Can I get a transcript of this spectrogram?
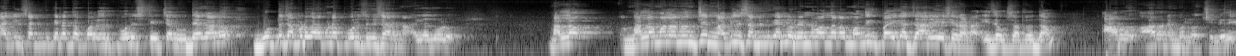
నకిలీ సర్టిఫికేట్లతో పలువురు పోలీస్ టీచర్లు ఉద్యోగాలు గుట్టు చప్పుడు కాకుండా పోలీసు విచారణ. ఇక చూడు. నల్ల నల్లమల నుంచి నకిలీ సర్టిఫికేట్లు రెండు వందల మందికి పైగా జారీ చేశారట. ఇది ఒకసారి చూద్దాం. ఆరు ఆరో నెంబర్లో వచ్చింది ఇది.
